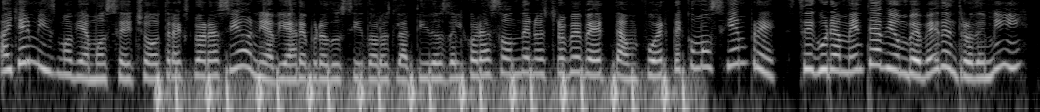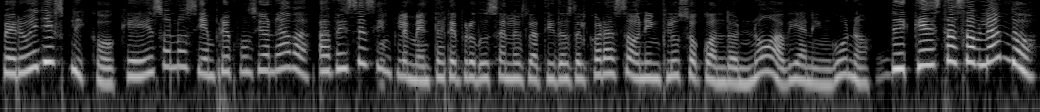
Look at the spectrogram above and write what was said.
Ayer mismo habíamos hecho otra exploración y había reproducido los latidos del corazón de nuestro bebé tan fuerte como siempre. Seguramente había un bebé dentro de mí, pero ella explicó que eso no siempre funcionaba. A veces simplemente reproducen los latidos del corazón incluso cuando no había ninguno. ¿De qué estás hablando?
